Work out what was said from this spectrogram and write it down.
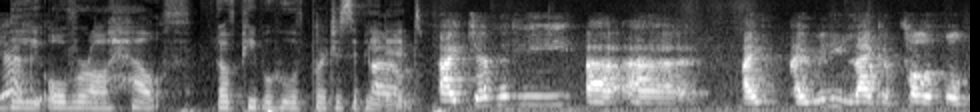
yes. the overall health of people who have participated. Um, I definitely uh, uh, I, I really like a colorful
